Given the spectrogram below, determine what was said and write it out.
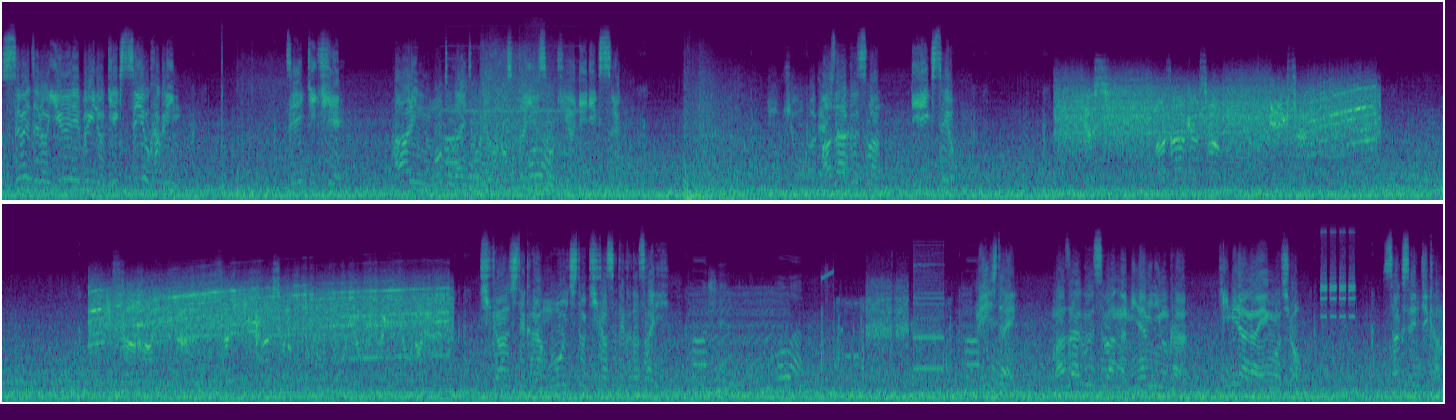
すべての UAV の撃墜を確認。全機機へ。ハーリング元大統領を乗せた輸送機が離陸する。マザーグースマン離陸せよ。よし。マザーグースマン離陸するミスターハイムが先に感謝の言葉を暴力ておられる帰還してからもう一度聞かせてください。明治隊マザーグースワンが南に向かう。君らが援護しろ。作戦時間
